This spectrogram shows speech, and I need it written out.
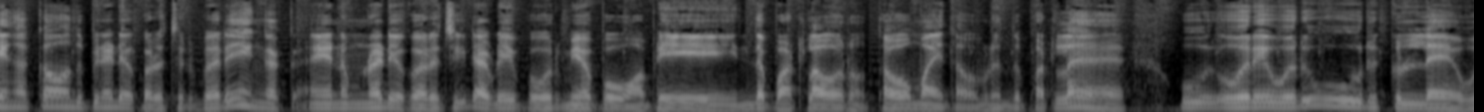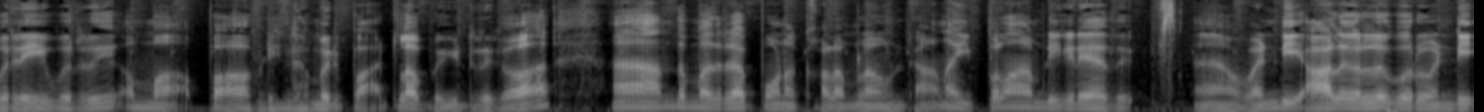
எங்கள் அக்கா வந்து பின்னாடி உட்கார வச்சிருப்பாரு எங்கள் அக்கா என்னை முன்னாடி உட்கார வச்சுக்கிட்டு அப்படியே பொறுமையாக போவோம். அப்படியே இந்த பாட்டெலாம் வரும். தவமாய் தவம் இந்த பாட்டில் ஒரே ஒரு ஊருக்குள்ளே ஒரே ஒரு அம்மா அப்பா அப்படின்ற மாதிரி பாட்டெலாம் போய்கிட்டு இருக்கோம். அந்த மாதிரிலாம் போன காலம்லாம் உண்டு. ஆனால் இப்போலாம் அப்படி கிடையாது. வண்டி ஆளுகளுக்கு ஒரு வண்டி.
